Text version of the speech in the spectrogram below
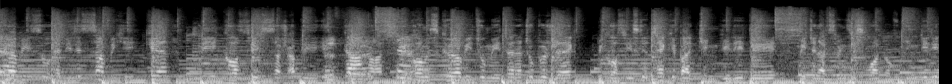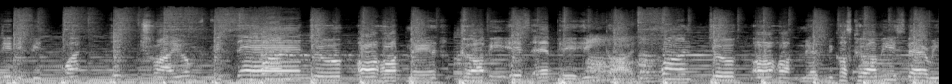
Kirby so something he can because he's such a big guy. Here comes Kirby to meet and to project because he's attacked by King Dedede. And swings his sword of King Dedede defeat. What the triumph is that? One, two, a hot meal. Kirby is a pink uh-huh. guy. One, two, a hot meal because Kirby is very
